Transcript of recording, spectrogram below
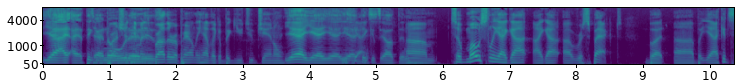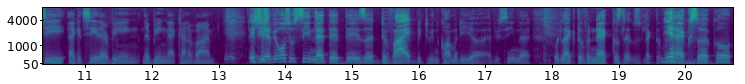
Yeah, I, I think I know who that Him and his is. brother apparently have like a big YouTube channel. Yeah, yeah, yeah, These yeah. I think guys. it's Elton. Um, so mostly I got I got uh, respect, but uh, but yeah, I could see I could see there being there being that kind of vibe. have, you, have you also seen that there, there is a divide between comedy? Uh, have you seen that with like the vernac, because there's like the Yeah. vernac circle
